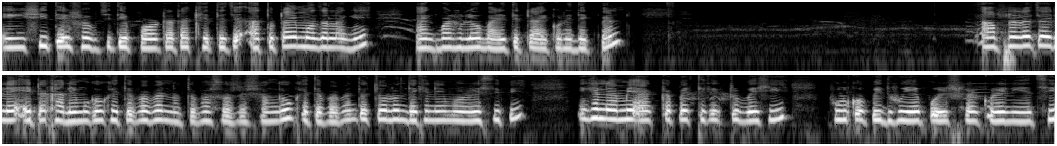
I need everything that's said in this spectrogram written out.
এই শীতের সবজি দিয়ে পরোটাটা খেতে যে এতটাই মজা লাগে, একবার হলেও বাড়িতে ট্রাই করে দেখবেন। আপনারা চাইলে এটা খালি মুখেও খেতে পাবেন, নতুবা সসের সঙ্গেও খেতে পারবেন তো চলুন দেখে নিই মূল রেসিপি এখানে আমি এক কাপের থেকে একটু বেশি ফুলকপি ধুয়ে পরিষ্কার করে নিয়েছি।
